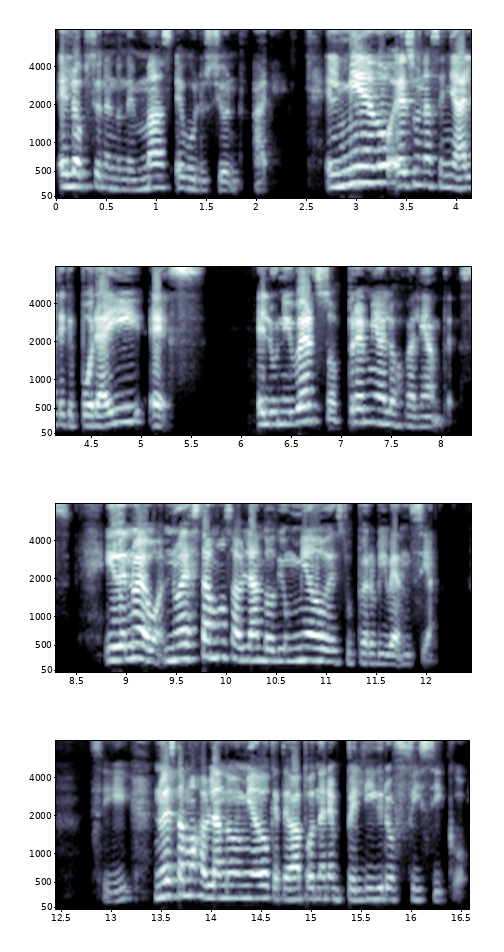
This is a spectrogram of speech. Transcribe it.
Es la opción en donde más evolución hay. El miedo es una señal de que por ahí es. El universo premia a los valientes. Y de nuevo, no estamos hablando de un miedo de supervivencia. ¿sí? No estamos hablando de un miedo que te va a poner en peligro físico.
